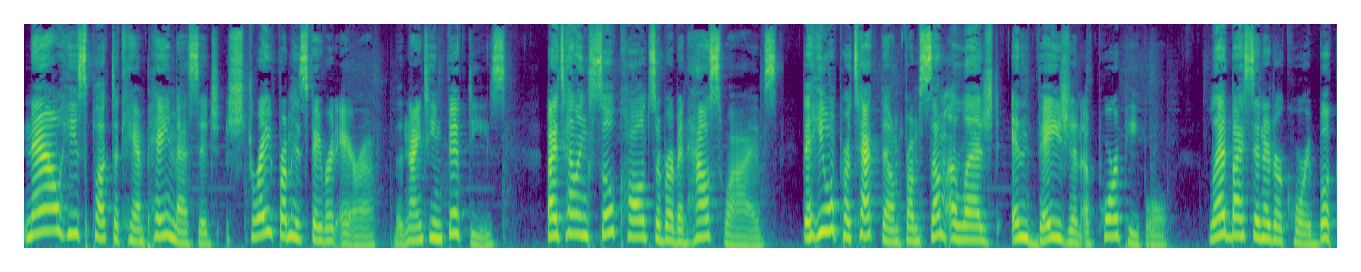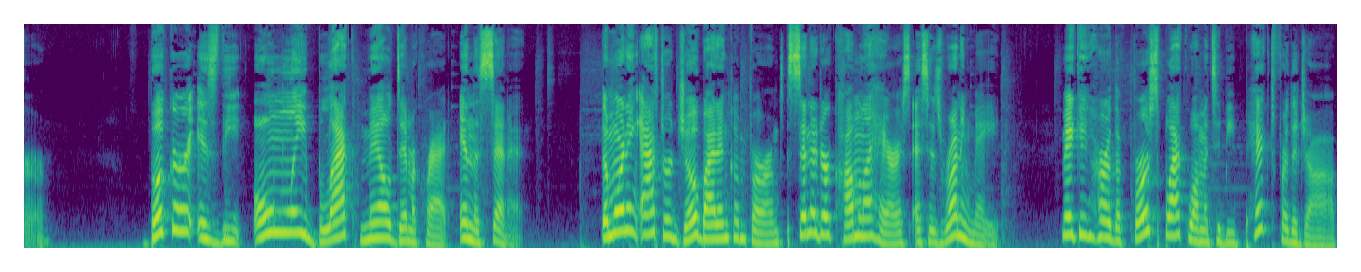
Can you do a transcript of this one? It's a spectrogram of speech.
Now he's plucked a campaign message straight from his favorite era, the 1950s, by telling so called suburban housewives that he will protect them from some alleged invasion of poor people led by Senator Cory Booker. Booker is the only black male Democrat in the Senate. The morning after Joe Biden confirmed Senator Kamala Harris as his running mate, making her the first black woman to be picked for the job,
